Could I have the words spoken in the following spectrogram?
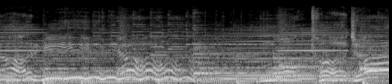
시간이면 목 터져.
